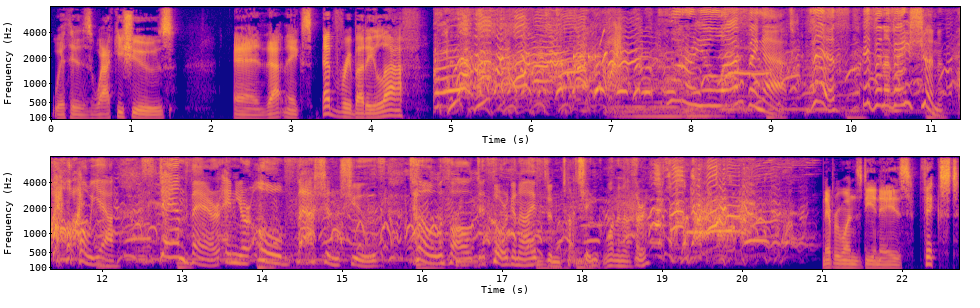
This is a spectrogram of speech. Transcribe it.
with his wacky shoes, and that makes everybody laugh. is. Oh, oh, yeah. Stand there in your old fashioned shoes, toes all disorganized and touching one another. And everyone's DNA is fixed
